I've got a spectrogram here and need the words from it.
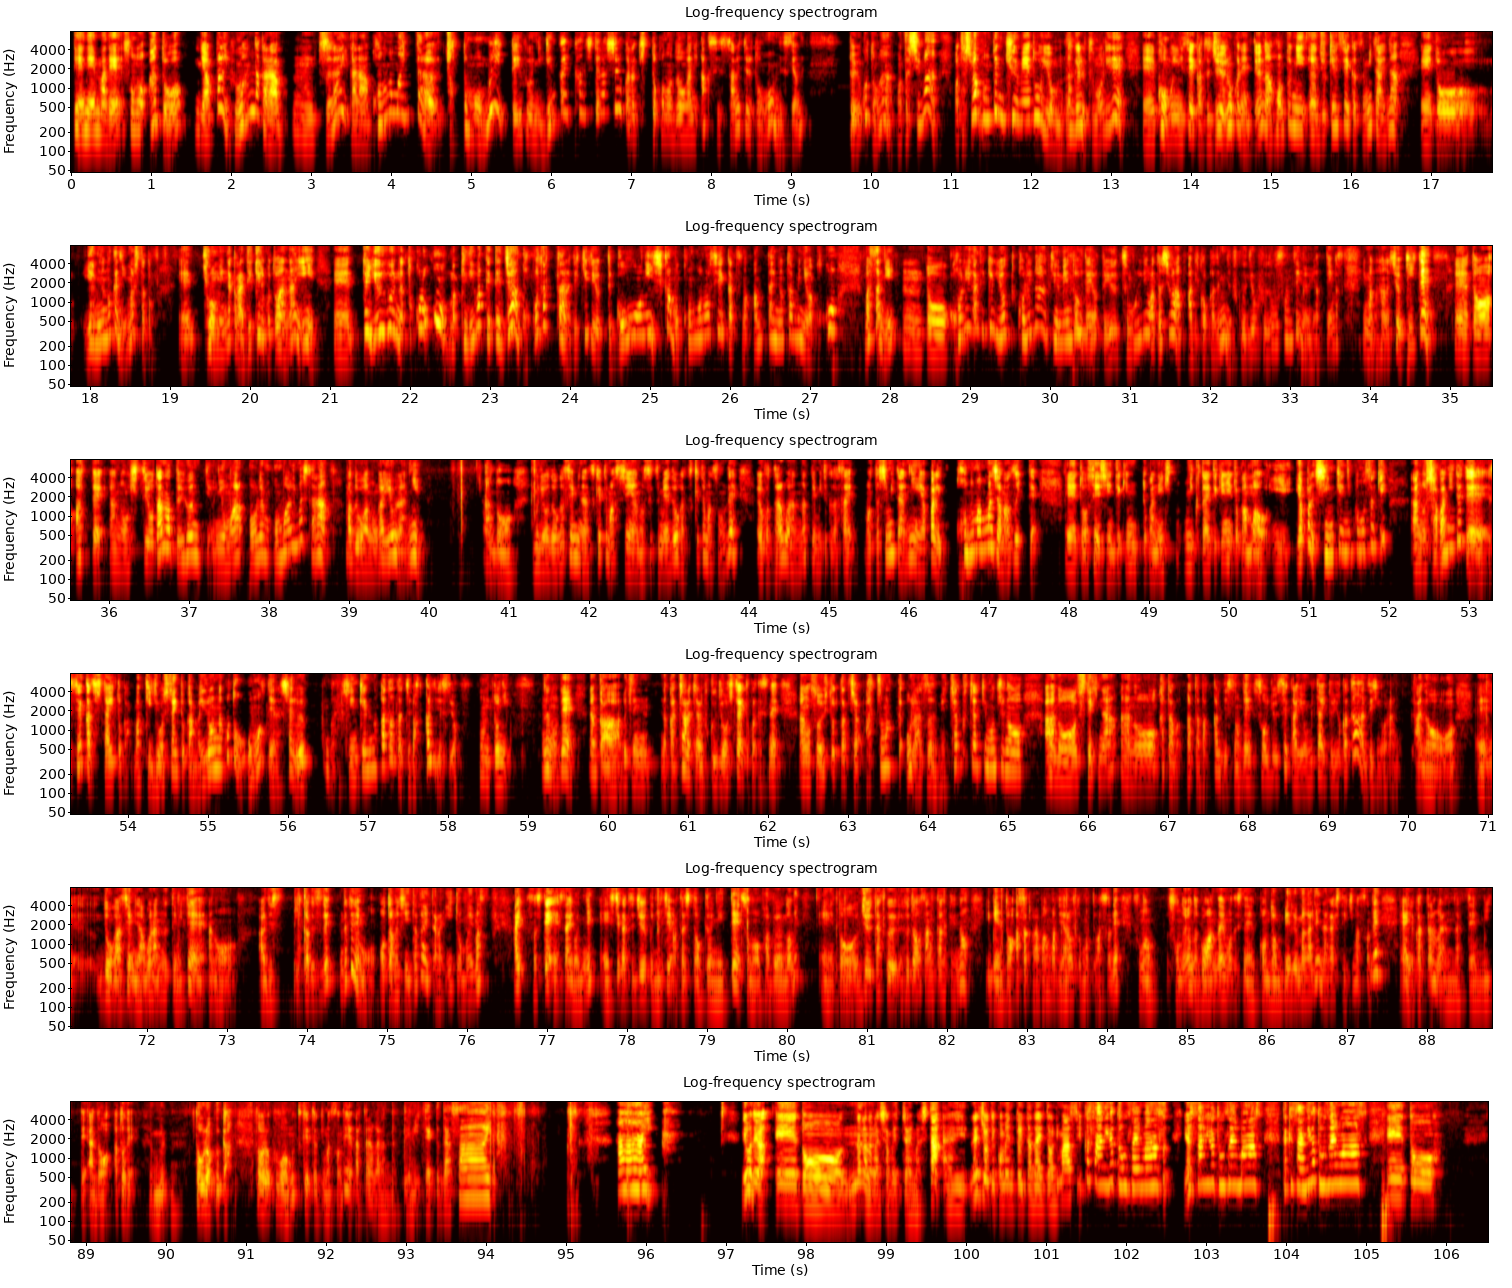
定年まで、その後、やっぱり不安だから、うん、辛いから、このまま行ったらちょっともう無理っていうふうに限界感じてらっしゃるから、きっとこの動画にアクセスされてると思うんですよね。ということは、私は、私は本当に救命胴衣を投げるつもりで、えー、公務員生活16年というのは本当に、受験生活みたいな、えっ、ー、と、闇の中にいましたと。えー、表面だからできることはない、えー、っていうふうなところを、まあ、切り分けて、じゃあここだったらできるよって合法に、しかも今後の生活の安泰のためには、ここ、まさに、うんと、これができるよ、これが救命胴衣だよというつもりで私は、アビコカズミの副業不動産ゼミをやっています。今の話を聞いて、えっ、と、あって、あの、必要だなというふうに思われましたら、まあ、動画の概要欄に、あの、無料動画セミナーつけてますし、あの、説明動画つけてますので、よかったらご覧になってみてください。私みたいに、やっぱりこのまんまじゃまずいって、えっ、ー、と、精神的にとか肉体的にとか、まあ、やっぱり真剣にこの先、あの、シャバに出て生活したいとか、まあ、起業したいとか、まあ、いろんなことを思っていらっしゃる、真剣な方たちばっかりですよ。本当に。なので、なんか別になんかチャラチャラ副業したいとかですね、あの、そういう人たちは集まっておらず、めちゃくちゃ気持ちの、あの、素敵な、あの、方々ばっかりですので、そういう世界を見たいという方は、ぜひご覧、あの、えー、動画、セミナーをご覧になってみて、あの、あれです。1ヶ月で？だけでもお試しいただいたらいいと思います。はい。そして、最後にね、7月19日、私東京に行って、そのファブのね、えっ、ー、と、住宅、不動産関係のイベントを朝から晩までやろうと思ってますので、その、そのようなご案内もですね、今度メルマガで流していきますので、えー、よかったらご覧になってみて、あの、後で、登録か、登録フォームつけておきますので、よかったらご覧になってみてください。はーい。ではでは、えっ、ー、と、長々喋っちゃいました、えー。ラジオでコメントいただいております。ゆかさんありがとうございます。やすさんありがとうございます。たけさんありがとうございます。えっ、ー、と、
